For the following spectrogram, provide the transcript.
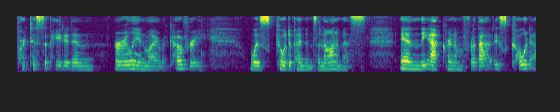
participated in early in my recovery was Co-Dependents Anonymous. And the acronym for that is CODA.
